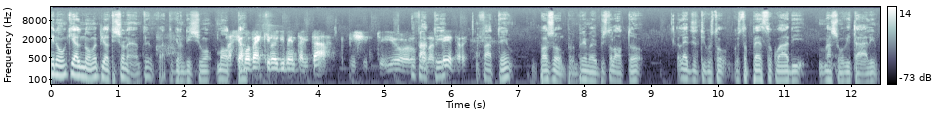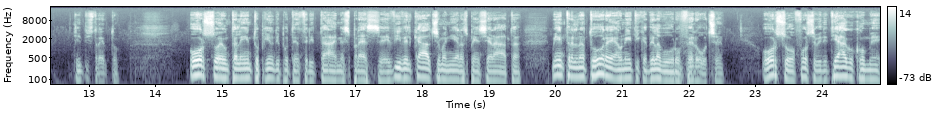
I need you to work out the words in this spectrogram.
e non chi ha il nome più altisonante. Infatti, grandissimo Motta. Ma siamo vecchi noi di mentalità, capisci? Io lo infatti, ripetere. Infatti, posso prima del pistolotto leggerti questo, questo pezzo qua di Massimo Vitali. Tienti stretto. Orso è un talento pieno di potenzialità inespresse e vive il calcio in maniera spensierata, mentre l'allenatore ha un'etica del lavoro feroce. Orso forse vede Tiago come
